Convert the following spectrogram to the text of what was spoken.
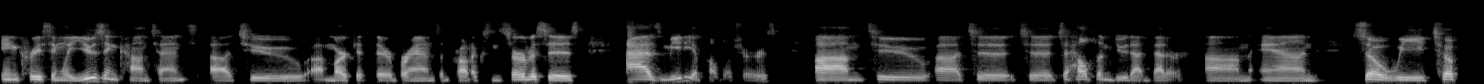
increasingly using content uh, to uh, market their brands and products and services as media publishers um, to, uh, to, to, to help them do that better. Um, and so we took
